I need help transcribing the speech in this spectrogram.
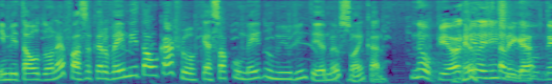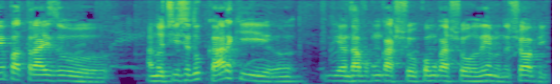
imitar o dono é fácil. Eu quero ver imitar o cachorro, que é só comer e dormir o dia inteiro. Meu sonho, cara. Não, o pior é que a gente tá viu um tempo atrás o, a notícia do cara que andava com um cachorro, como cachorro, lembra, no shopping?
